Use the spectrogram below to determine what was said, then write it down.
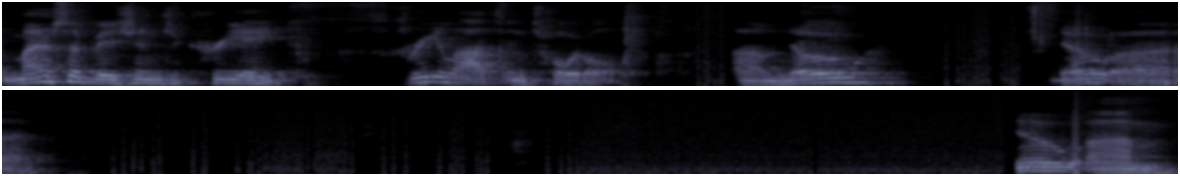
a minor subdivision to create three lots in total. Um, No, no, uh, no um,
